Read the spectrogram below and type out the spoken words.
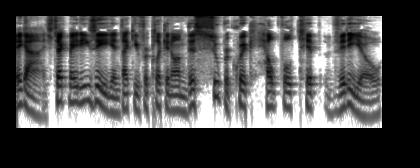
Hey guys, Tech Made Easy, and thank you for clicking on this super quick, helpful tip video.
